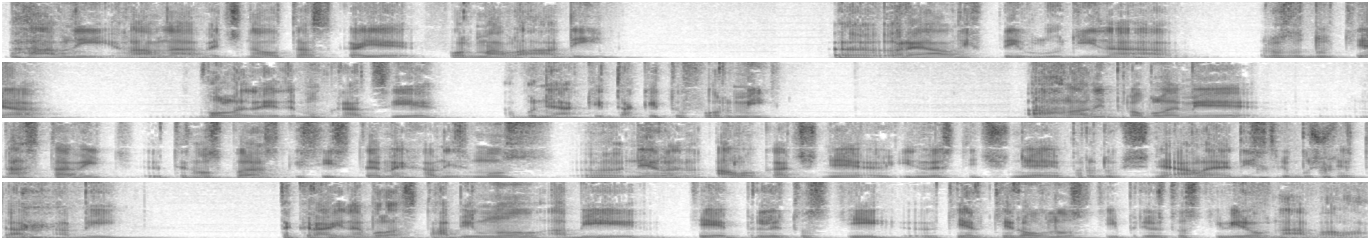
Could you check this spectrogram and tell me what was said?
hlavný, hlavná väčšiná otázka je forma vlády, e, reálny vplyv ľudí na rozhodnutia volenej demokracie alebo nejaké takéto formy. A hlavný problém je nastaviť ten hospodársky systém, mechanizmus e, nielen alokačne, investične, produkčne, ale aj distribučne tak, aby tá krajina bola stabilnou, aby tie príležitosti, tie, tie rovnosti, príležitosti vyrovnávala.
